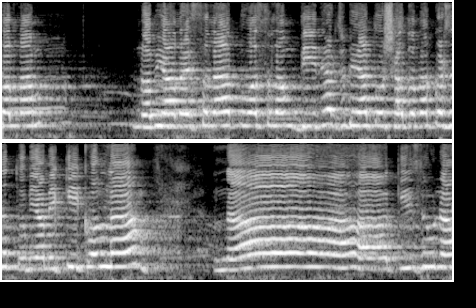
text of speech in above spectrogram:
করলাম? নবী আলাইসালাম দিনের জন্য এত সাধনা করছে, তুমি আমি কি করলাম? না, কিছু না।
